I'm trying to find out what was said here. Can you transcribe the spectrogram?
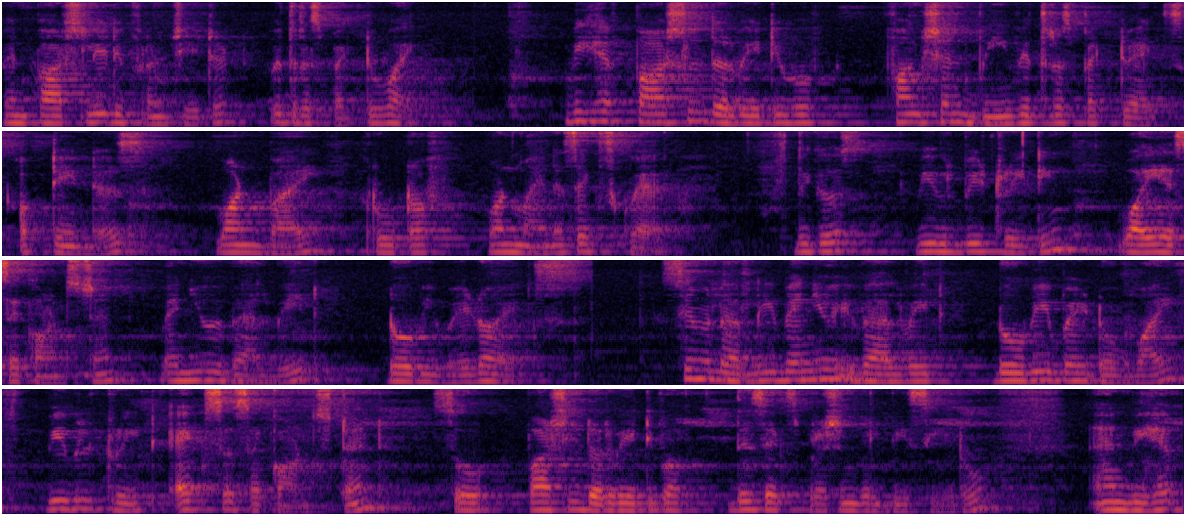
when partially differentiated with respect to y. We have partial derivative of function v with respect to x obtained as 1 by root of 1 minus x square because we will be treating y as a constant when you evaluate dou v by dou x. Similarly, when you evaluate dou v by dou y, we will treat x as a constant. So, partial derivative of this expression will be 0 and we have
